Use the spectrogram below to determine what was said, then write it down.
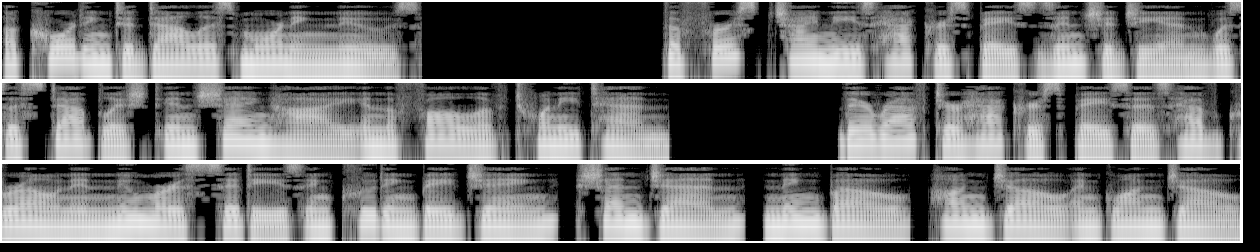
According to Dallas Morning News. The first Chinese hackerspace Xinshijian was established in Shanghai in the fall of 2010. Thereafter hackerspaces have grown in numerous cities including Beijing, Shenzhen, Ningbo, Hangzhou and Guangzhou.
